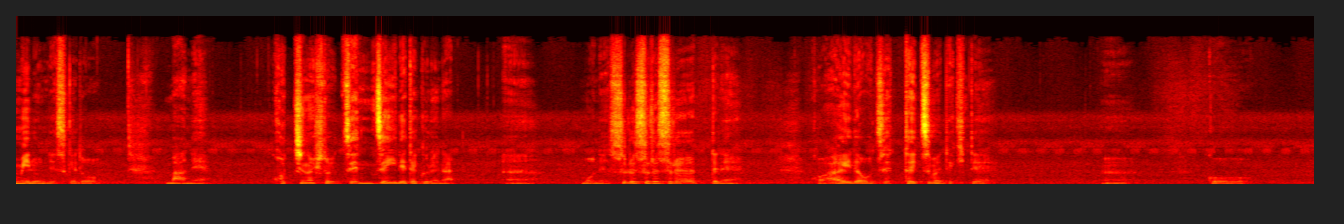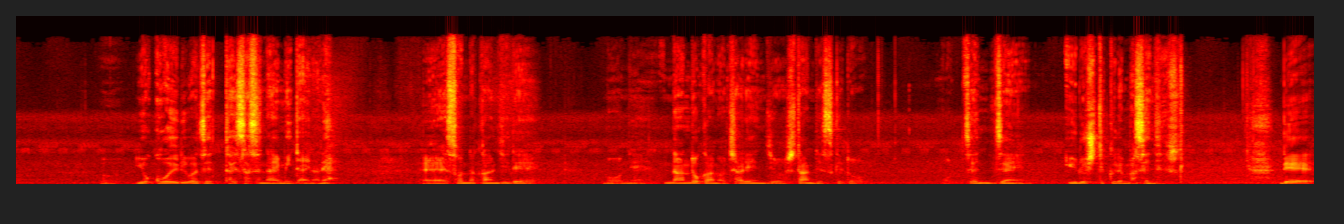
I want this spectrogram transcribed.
みるんですけどまあねこっちの人全然入れてくれない、うん、もうねスルスルスルってねこう間を絶対詰めてきて、うん、こう、うん、横襟は絶対させないみたいなね、えー、そんな感じでもうね何度かのチャレンジをしたんですけどもう全然許してくれませんでした。で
